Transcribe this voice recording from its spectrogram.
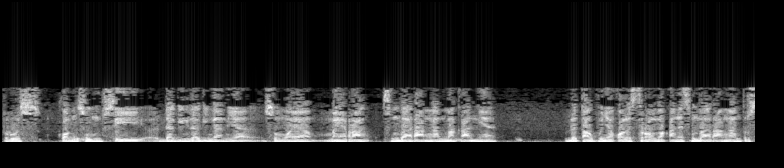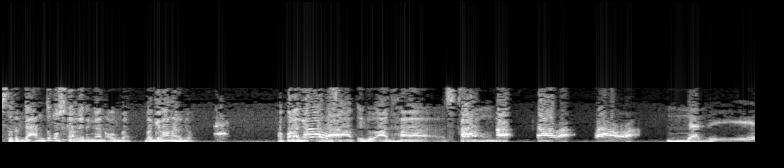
terus konsumsi daging-dagingan ya semuanya merah sembarangan makannya, udah tahu punya kolesterol makannya sembarangan, terus tergantung sekali dengan obat. Bagaimana dok? Apalagi pada saat Idul Adha sekarang. Salah, salah, salah. Hmm. Jadi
